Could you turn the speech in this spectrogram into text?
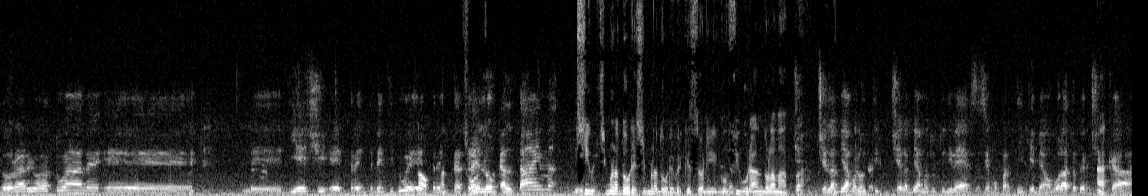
L'orario attuale è le 10 e 30, 22 No, e ma 33 sono- local time. Dimmi. Sì, simulatore, simulatore, perché sto riconfigurando la mappa. Ce l'abbiamo tutti, ce l'abbiamo tutti diverse, siamo partiti, abbiamo volato per circa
